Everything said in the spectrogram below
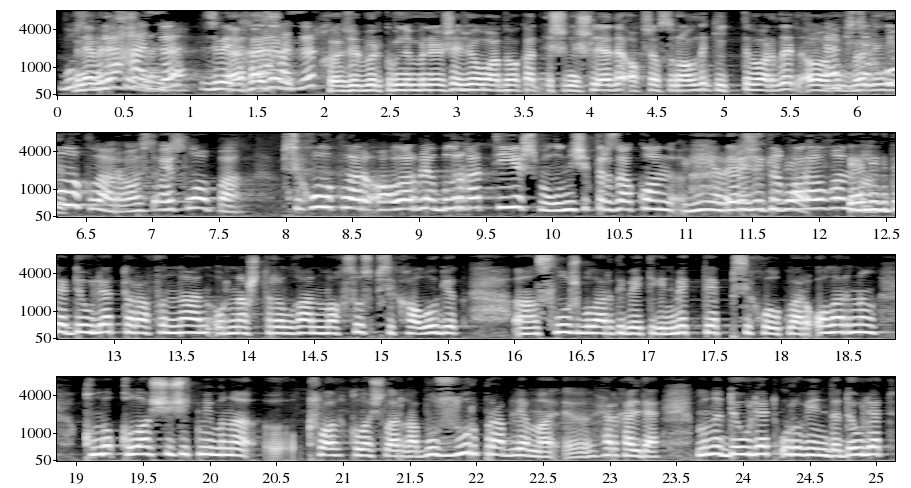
Менә беләсезме? хәзер Хәзер, хәзер хәзер бер кемнең белән эшләү адвокат эшен эшләде, акчасын алды, китте барды. Психологлар, Ай- Айсылу апа, психологлар алар белән булырга тиешме? Ул ничектер закон дәрәҗәсендә каралганмы? Әлегедә дәүләт тарафыннан урнаштырылган махсус психологик э, службалар дип әйтеген мәктәп психологлары, аларның кымы кылашы җитми моны э, кылачларга. Бу зур проблема э, һәр хәлдә. Моны дәүләт уровеньда, дәүләт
